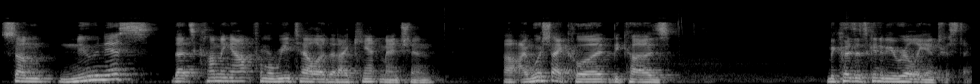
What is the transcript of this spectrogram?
some newness that's coming out from a retailer that i can't mention. Uh, i wish i could because because it's going to be really interesting.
